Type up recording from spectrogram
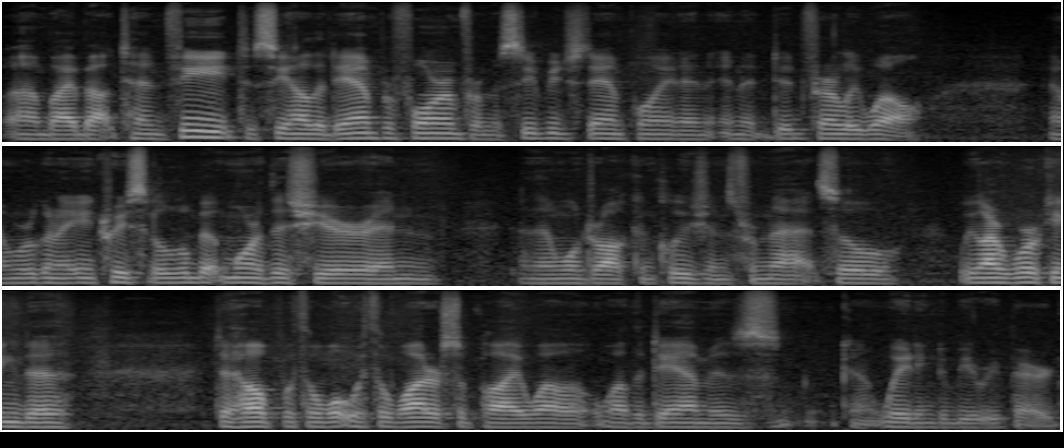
um, by about 10 feet to see how the dam performed from a seepage standpoint, and, and it did fairly well. And we're going to increase it a little bit more this year, and, and then we'll draw conclusions from that. So we are working to, to help with the, with the water supply while, while the dam is kind of waiting to be repaired.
